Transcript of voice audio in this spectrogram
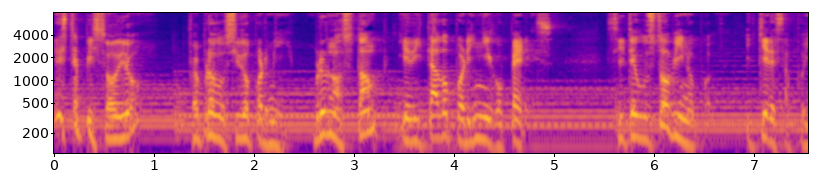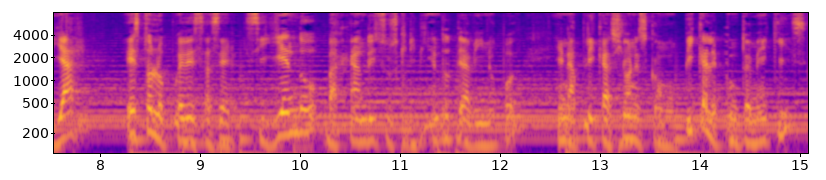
Este episodio fue producido por mí, Bruno Stump, y editado por Íñigo Pérez. Si te gustó Vinopod y quieres apoyar, esto lo puedes hacer siguiendo, bajando y suscribiéndote a Vinopod en aplicaciones como picale.mx,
